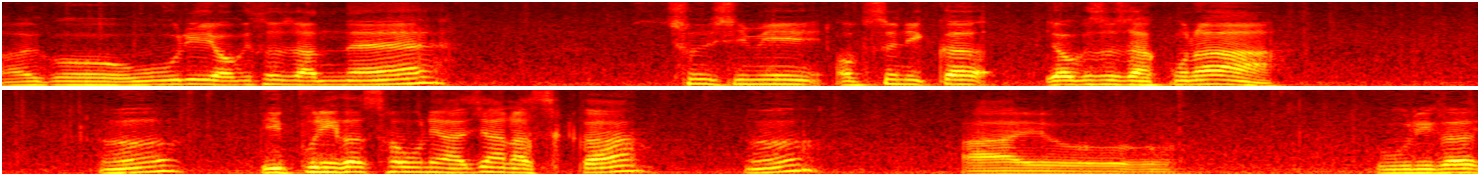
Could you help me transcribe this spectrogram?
아이고, 우리 여기서 잤네. 춘심이 없으니까 여기서 잤구나. 어? 이쁜이가 서운해하지 않았을까? 어? 아유, 우리가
